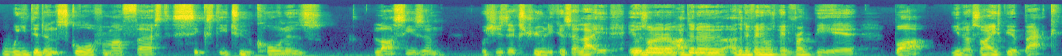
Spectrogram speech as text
we didn't score from our first 62 corners last season, which is extremely concerned. Like it, it was one of them, I don't know, I don't know if anyone's played rugby here, but you know, so I used to be a back,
